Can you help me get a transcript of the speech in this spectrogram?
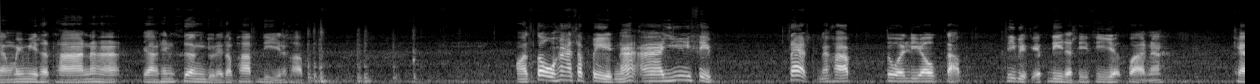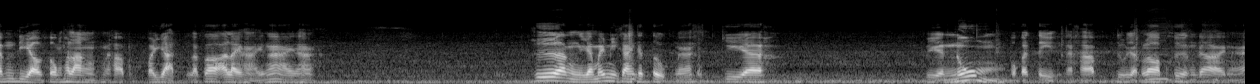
ยังไม่มีสถานนะฮะยางเท่นเครื่องอยู่ในสภาพดีนะครับ ออโต้5สปีดนะ R 20 Z นะครับ ตัวเดียวกับ Civic FD แต่ CC เยอะกว่านะ แคมเดี่ยวทรงพลังนะครับ ประหยัดแล้วก็อะไรหายง่ายนะฮะเครื่องยังไม่มีการกระตุกนะ เกียร์เปลี่ยนนุ่มปกตินะครับ ดูจากรอบเครื่องได้นะ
